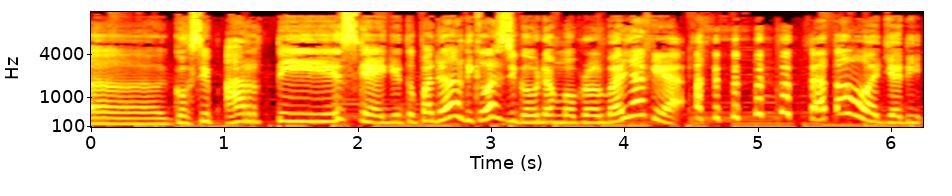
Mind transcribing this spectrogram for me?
uh, gosip artis kayak gitu. Padahal di kelas juga udah ngobrol banyak ya. Nggak tahu aja di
